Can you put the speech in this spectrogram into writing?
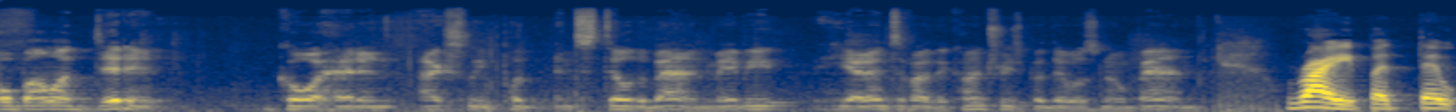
Obama didn't go ahead and actually put instill the ban. Maybe he identified the countries, but there was no ban. Right, but the,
